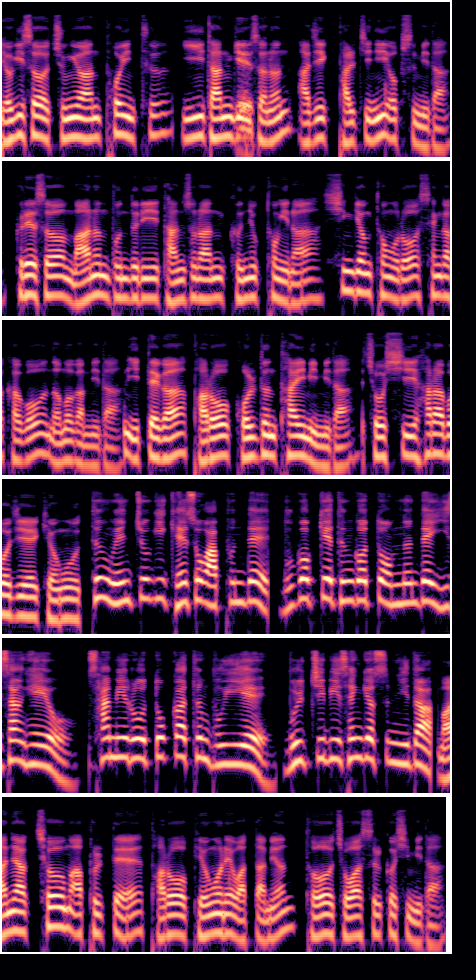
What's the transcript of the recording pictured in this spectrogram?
여기서 중요한 포인트 이 단계에서는 아직 발진이 없습니다. 그래서 많은 분들이 단순한 근육통이나 신경통으로 생각하고 넘어갑니다. 이때가 바로 골든 타임입니다. 조씨 할아버지의 경우 등 왼쪽이 계속 아픈데 무겁게 든 것도 없는데 이상해요. 3일 후 똑같은 부위에 물집이 생겼습니다. 만약 처음 아플 때 바로 병원에 왔다면 더 좋았을 것입니다.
